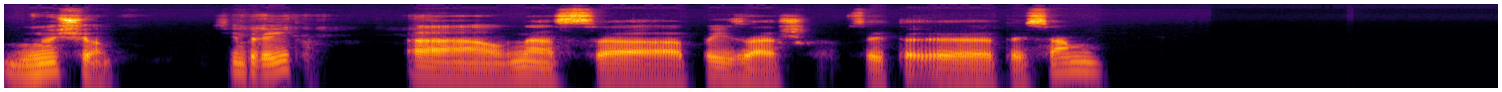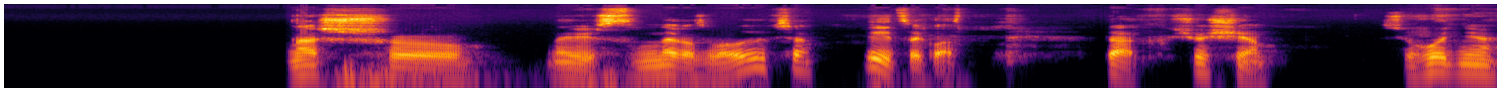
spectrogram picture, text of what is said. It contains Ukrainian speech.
Ну що, всім привіт. А, у нас а, пейзаж цей е, той самий. Наш навіс не розвалився, і це класно. Так, що ще? Сьогодні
